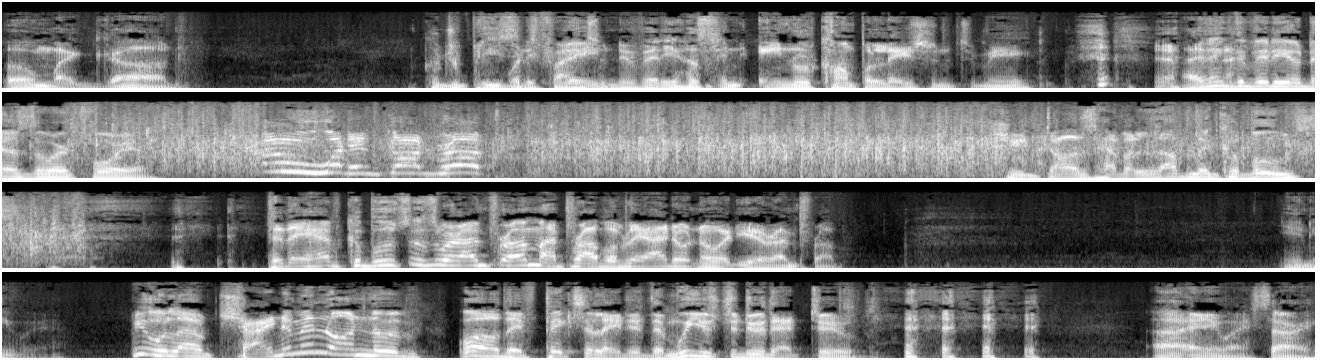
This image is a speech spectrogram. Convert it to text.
Oh my God! Could you please Would he find some new videos? an anal compilation to me? I think the video does the work for you. Oh, what has God wrought? She does have a lovely caboose. Do they have cabooses where I'm from? I probably I don't know what year I'm from. Anyway, you allow Chinamen on the? Well, they've pixelated them. We used to do that too. uh, anyway, sorry,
